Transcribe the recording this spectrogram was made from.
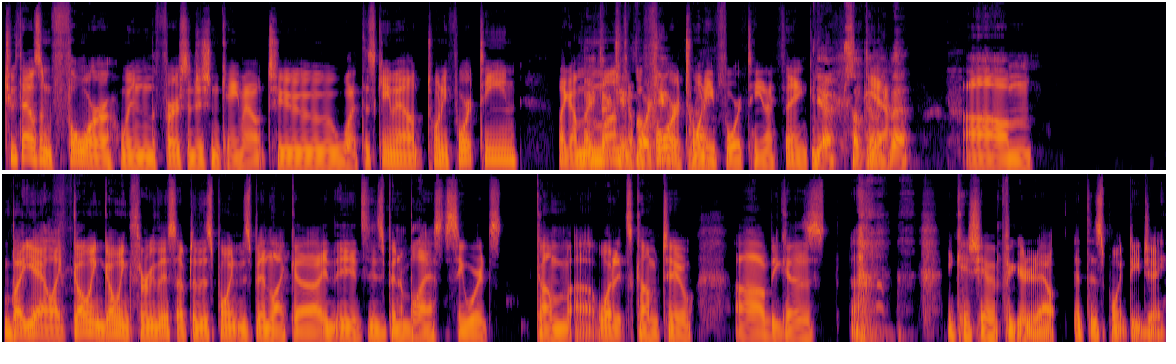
2004 when the first edition came out to what this came out 2014 like a month before 2014 i think. Yeah something yeah. like that. Um but yeah like going going through this up to this point it's been like uh it, it's, it's been a blast to see where it's come uh, what it's come to uh because in case you haven't figured it out at this point dj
